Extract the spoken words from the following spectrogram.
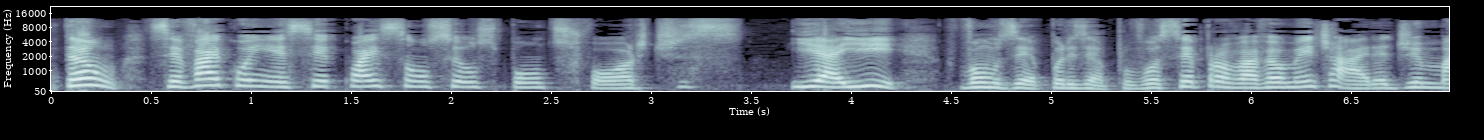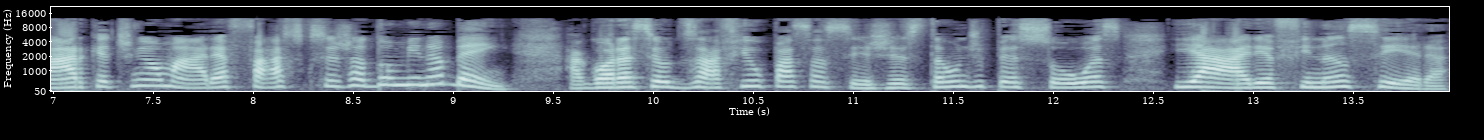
Então, você vai conhecer quais são os seus pontos fortes, e aí, vamos dizer, por exemplo, você provavelmente a área de marketing é uma área fácil que você já domina bem. Agora, seu desafio passa a ser gestão de pessoas e a área financeira.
